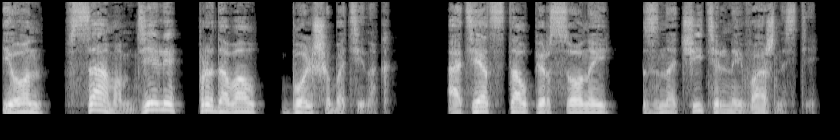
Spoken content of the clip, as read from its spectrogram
и он в самом деле продавал больше ботинок. Отец стал персоной значительной важности.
